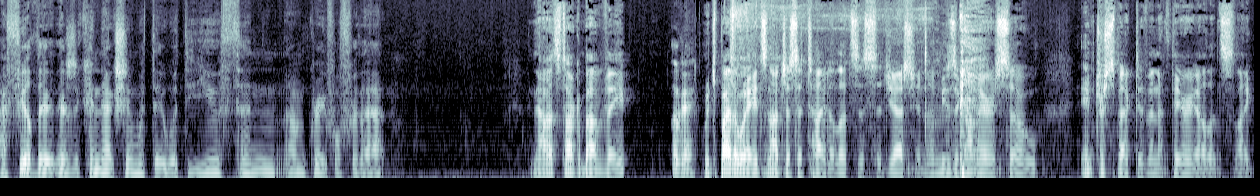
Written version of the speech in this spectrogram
I feel there, there's a connection with the with the youth, and I'm grateful for that. Now let's talk about vape. Okay. Which, by the way, it's not just a title; it's a suggestion. The music on there is so introspective and ethereal. It's like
